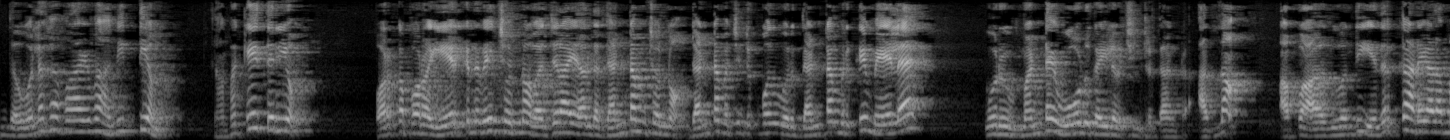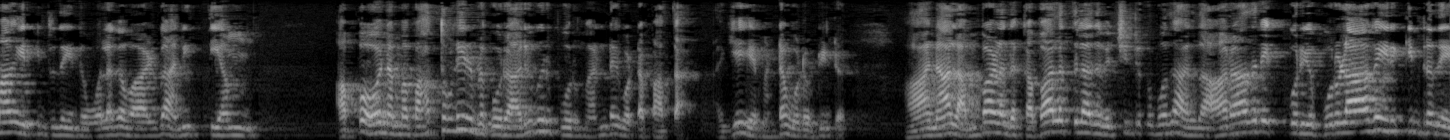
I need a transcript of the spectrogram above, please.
இந்த உலக வாழ்வு அனித்தியம். நமக்கே தெரியும். பிறக்க போறோம். ஏற்கனவே சொன்னோம். வஜ்ராய அந்த தண்டம் சொன்னோம். தண்டம் வச்சுட்டு இருக்கும்போது ஒரு தண்டம் இருக்கு. மேல ஒரு மண்டை ஓடு கையில வச்சுட்டு இருக்காங்க அதுதான். அப்போ அது வந்து எதற்கு அடையாளமாக இருக்கின்றது? இந்த உலக வாழ்வு அனித்தியம். அப்போ நம்ம பார்த்தோன்னே நம்மளுக்கு ஒரு அருவருப்பு ஒரு மண்டை ஓட்டை பார்த்தா ஐயே என் மண்டை ஓடு அப்படின்ட்டு ஆனால் அம்பாள் அந்த கபாலத்துல அதை வச்சுட்டு இருக்கும்போது அந்த ஆராதனைக்குரிய பொருளாக இருக்கின்றது.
